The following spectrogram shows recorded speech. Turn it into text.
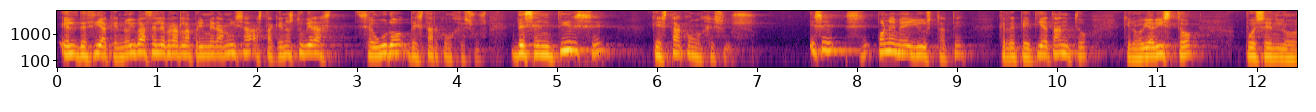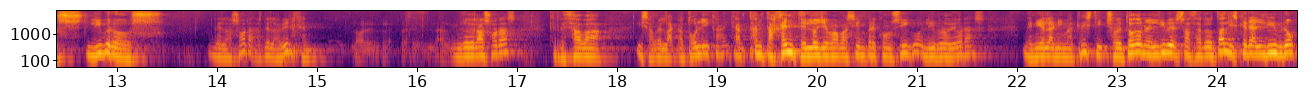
él decía que no iba a celebrar la primera misa hasta que no estuviera seguro de estar con Jesús, de sentirse que está con Jesús. Ese póneme y ústate, que repetía tanto, que lo había visto pues en los libros de las horas de la Virgen, el libro de las horas que rezaba Isabel la Católica, y tanta gente lo llevaba siempre consigo, el libro de horas, venía el Anima Christi, sobre todo en el Liber Sacerdotalis, que era el libro,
